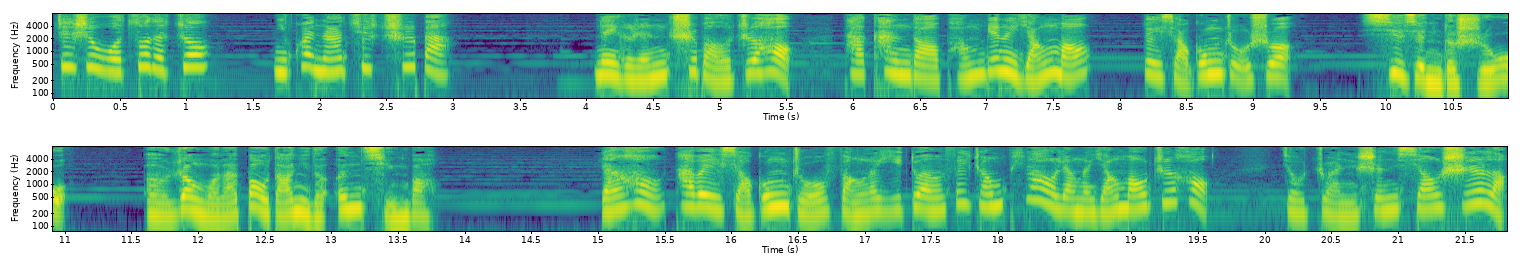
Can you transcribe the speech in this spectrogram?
这是我做的粥，你快拿去吃吧。那个人吃饱了之后，他看到旁边的羊毛。对小公主说：“谢谢你的食物，呃，让我来报答你的恩情吧。”然后他为小公主纺了一段非常漂亮的羊毛，之后就转身消失了。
